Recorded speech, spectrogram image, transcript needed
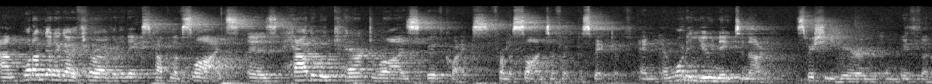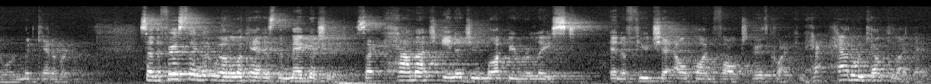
Um, what I'm going to go through over the next couple of slides is how do we characterise earthquakes from a scientific perspective, and, and what do you need to know, especially here in, in Methven or in mid-Canterbury. So the first thing that we want to look at is the magnitude, so how much energy might be released in a future alpine fault earthquake, and how, how do we calculate that?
